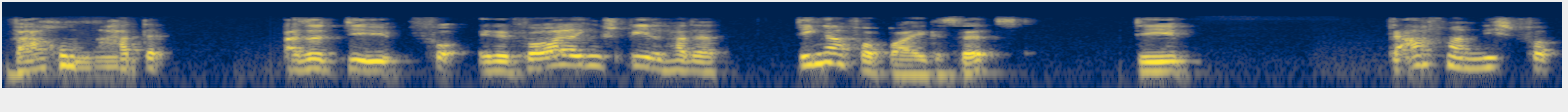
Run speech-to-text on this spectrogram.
Warum mhm. hat er, also die, in den vorherigen Spielen hat er Dinger vorbeigesetzt, die darf man nicht vor,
